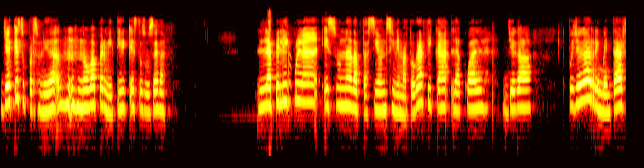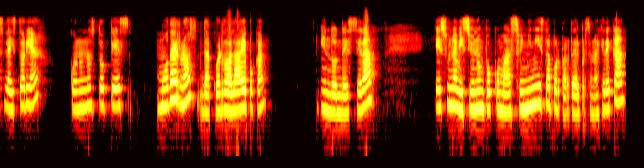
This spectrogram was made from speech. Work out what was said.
ya que su personalidad no va a permitir que esto suceda. La película es una adaptación cinematográfica, la cual llega, pues llega a reinventar la historia con unos toques modernos, de acuerdo a la época en donde se da. Es una visión un poco más feminista por parte del personaje de Kat,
